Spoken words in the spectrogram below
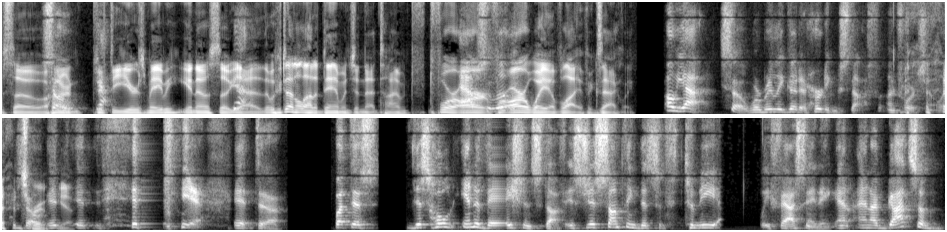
so So, 150 years maybe. You know, so yeah, we've done a lot of damage in that time for our Absolutely. for our way of life. Exactly. Oh yeah, so we're really good at hurting stuff, unfortunately. so it, yeah. it, it, yeah, it. Uh, but this this whole innovation stuff is just something that's to me absolutely fascinating, and and I've got some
